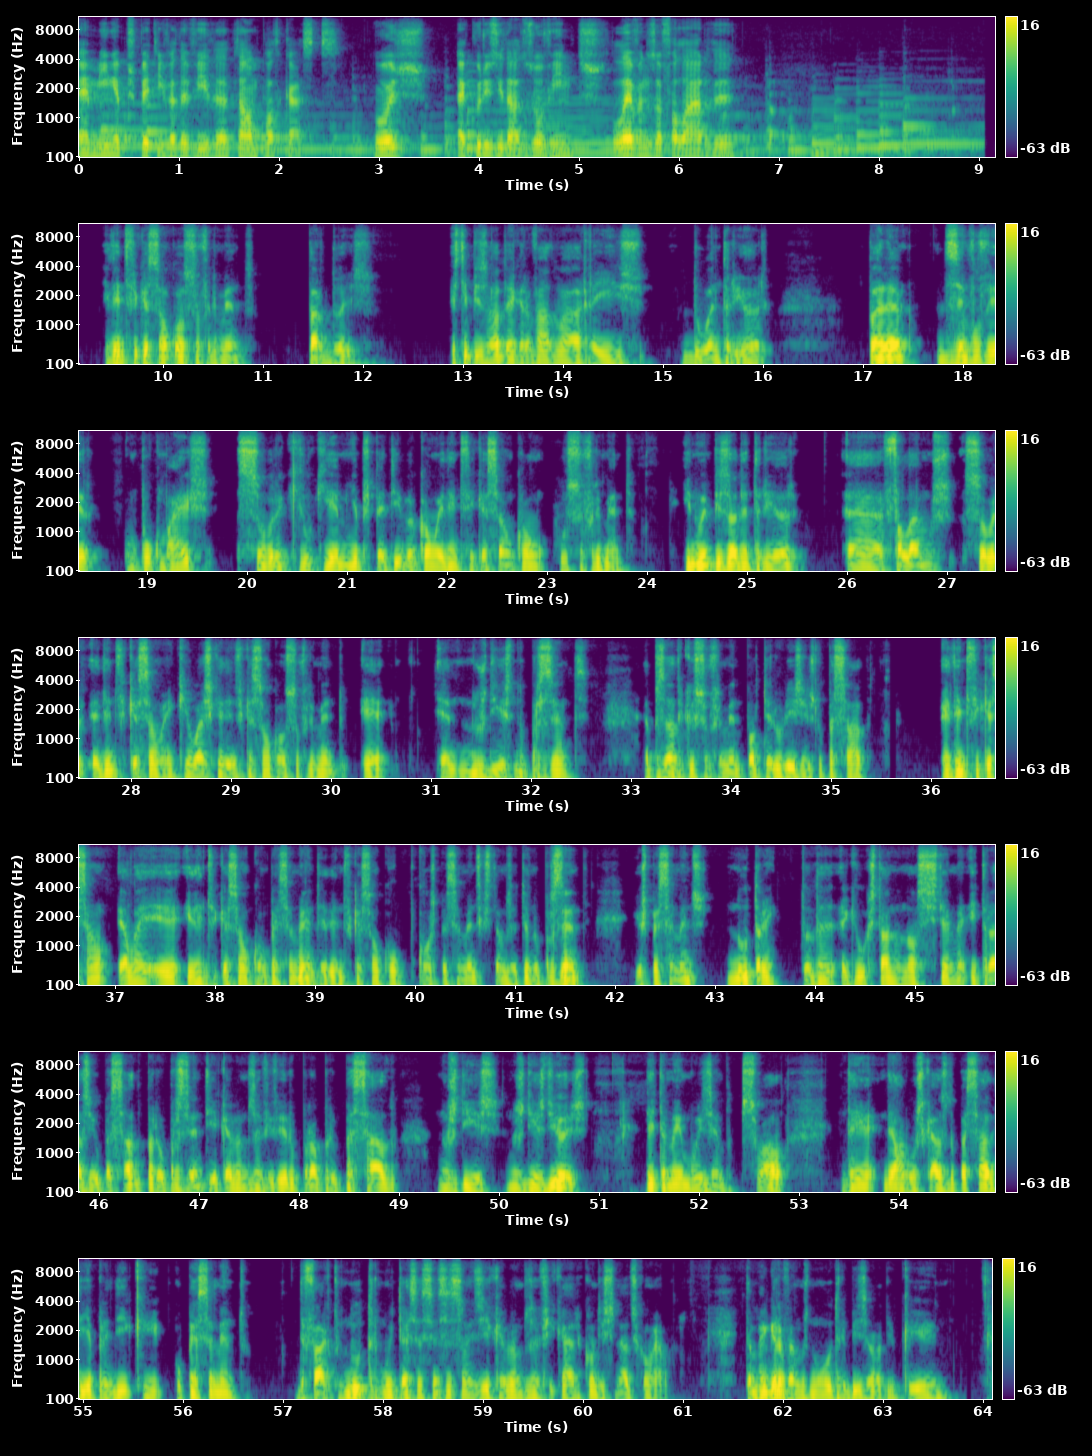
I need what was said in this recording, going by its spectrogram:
A minha perspectiva da vida dá um podcast. Hoje, a curiosidade dos ouvintes leva-nos a falar de Identificação com o sofrimento, parte 2. Este episódio é gravado à raiz do anterior para desenvolver um pouco mais sobre aquilo que é a minha perspectiva com a identificação com o sofrimento. E no episódio anterior uh, falamos sobre a identificação, em que eu acho que a identificação com o sofrimento é, é nos dias, no presente, apesar de que o sofrimento pode ter origens no passado. A identificação, ela é identificação com o pensamento, a identificação com, com os pensamentos que estamos a ter no presente. E os pensamentos nutrem todo aquilo que está no nosso sistema e trazem o passado para o presente e acabamos a viver o próprio passado nos dias, nos dias de hoje. Dei também um bom exemplo pessoal de, de alguns casos do passado e aprendi que o pensamento de facto nutre muito essas sensações e acabamos a ficar condicionados com ela. Também gravamos num outro episódio que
